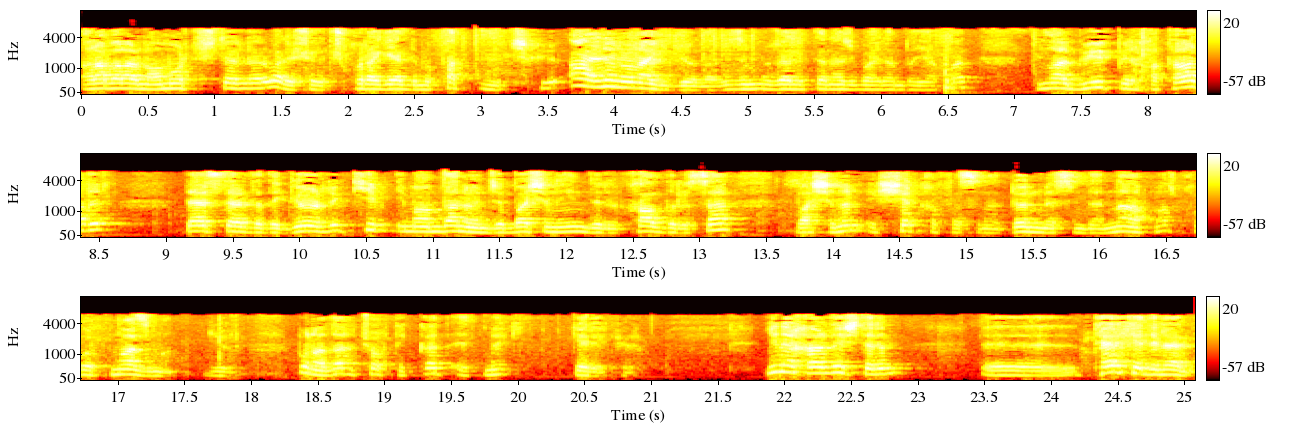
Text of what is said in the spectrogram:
arabaların amortisörleri var ya şöyle çukura geldi mi pat diye çıkıyor. Aynen ona gidiyorlar. Bizim özellikle Hacı Bayram'da yapar. Bunlar büyük bir hatadır. Derslerde de gördük. Kim imamdan önce başını indirir kaldırırsa başının eşek kafasına dönmesinden ne yapmaz? Korkmaz mı? diyor. Buna da çok dikkat etmek gerekiyor. Yine kardeşlerim e, terk edilen,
